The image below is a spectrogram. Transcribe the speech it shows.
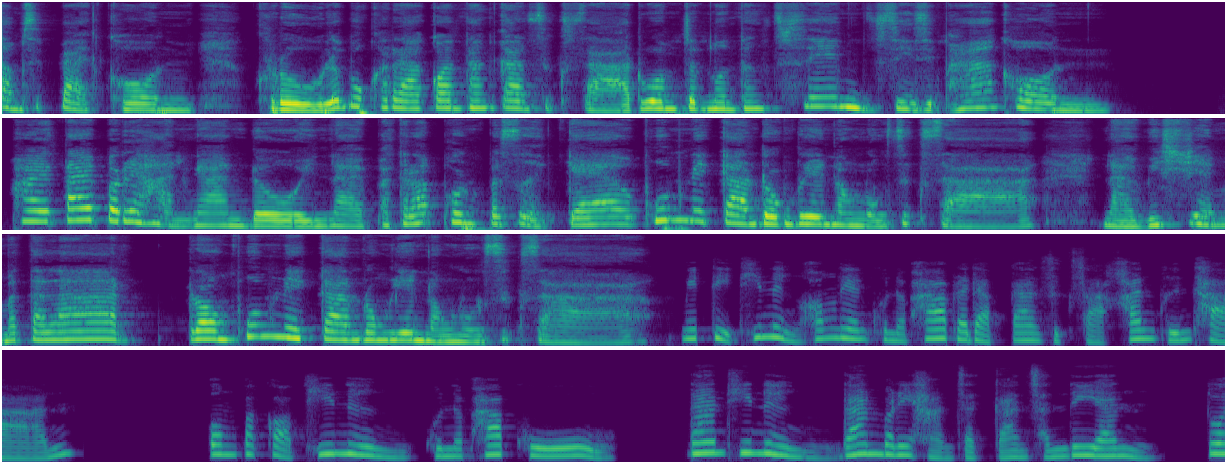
638 คน ครูและบุคลากรทางการศึกษารวมจำนวนทั้งสิ้น 45 คน ภายใต้บริหารงานโดย นายพัทรพลประเสริฐแก้ว ผู้อำนวยการโรงเรียนหนองหลวงศึกษา นายวิเชียนมัตตราชรองผู้อำนวยการโรงเรียนหนองหลวงศึกษา มิติที่ 1 ห้องเรียนคุณภาพระดับการศึกษาขั้นพื้นฐาน องค์ประกอบที่ 1 คุณภาพครู ด้านที่ 1 ด้านบริหารจัดการชั้นเรียน ตัว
